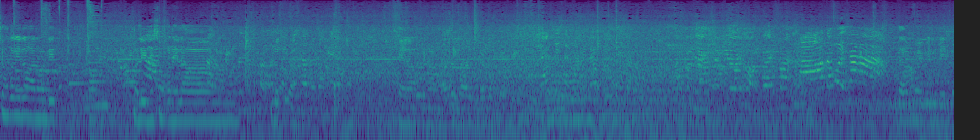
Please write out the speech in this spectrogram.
Malinis yung kanilang ano dito. Malinis yung kanilang lutuan. Kaya lang pinakamasig. Tayo mo ibili dito.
